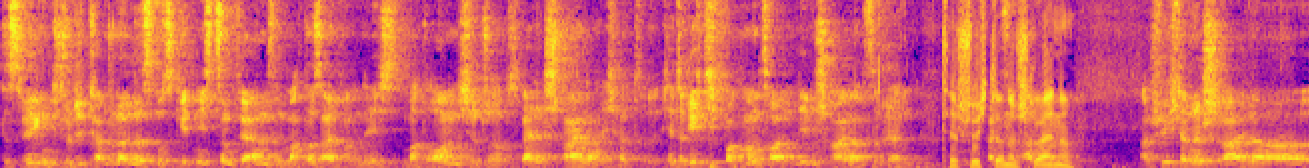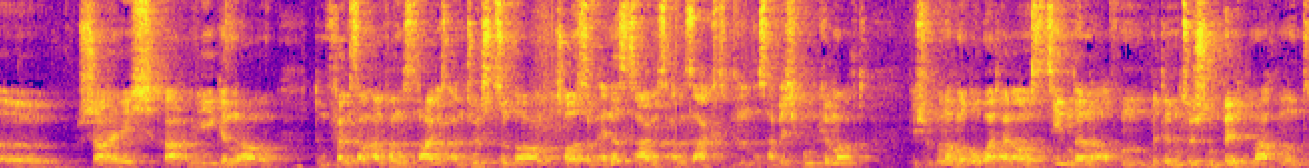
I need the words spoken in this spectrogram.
deswegen, studiert kein Journalismus, geht nicht zum Fernsehen, macht das einfach nicht, macht ordentliche Jobs. Werdet Schreiner. Ich, hatte, ich hätte richtig Bock, meinem zweiten Leben Schreiner zu werden. Der schüchterne Schreiner. Ein schüchterner Schreiner, äh, Scheich, Rami, genau. Du fängst am Anfang des Tages an, einen Tisch zu bauen, schaust am Ende des Tages an, sagst, hm, das habe ich gut gemacht. Ich würde mir noch mein Oberteil ausziehen, dann auf dem, mit dem Tisch ein Bild machen und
